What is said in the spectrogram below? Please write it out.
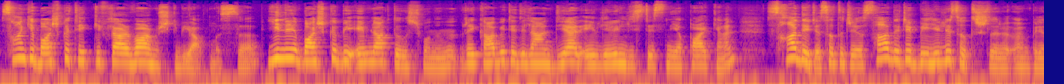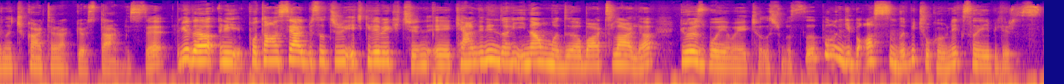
sanki başka teklifler varmış gibi yapması, yine başka bir emlak danışmanının rekabet edilen diğer evlerin listesini yaparken sadece satıcıya sadece belirli satışları ön plana çıkartarak göstermesi ya da hani potansiyel bir satıcıyı etkilemek için e, kendinin dahi inanmadığı abartılarla göz boyamaya çalışması bunun gibi aslında birçok örnek sayabiliriz.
